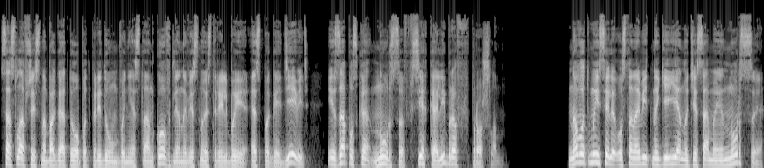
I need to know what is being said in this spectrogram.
сославшись на богатый опыт придумывания станков для навесной стрельбы СПГ-9 и запуска Нурсов всех калибров в прошлом. Но вот мысль установить на гиену те самые Нурсы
